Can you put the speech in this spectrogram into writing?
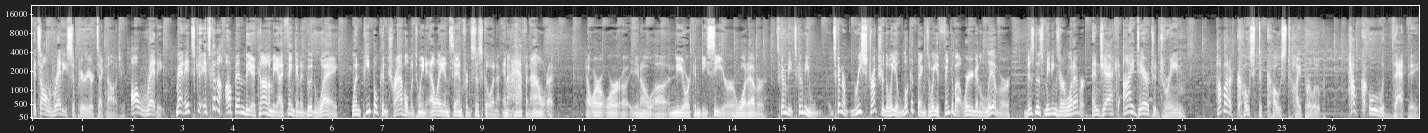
it's already superior technology. Already. Man, it's it's going to upend the economy, I think, in a good way when people can travel between L.A. and San Francisco in a, in a half an hour. Right. Or or uh, you know uh, New York and D.C. or whatever. It's gonna be it's gonna be it's gonna restructure the way you look at things, the way you think about where you're gonna live, or business meetings or whatever. And Jack, I dare to dream. How about a coast to coast hyperloop? How cool would that be?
